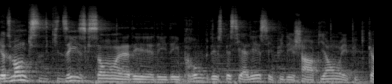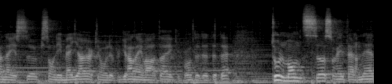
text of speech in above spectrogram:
y a du monde qui, disent qu'ils sont des, des, pros, des spécialistes, et puis des champions, et puis qui connaissent ça, qui sont les meilleurs, qui ont le plus grand inventaire, qui Tout le monde dit ça sur Internet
